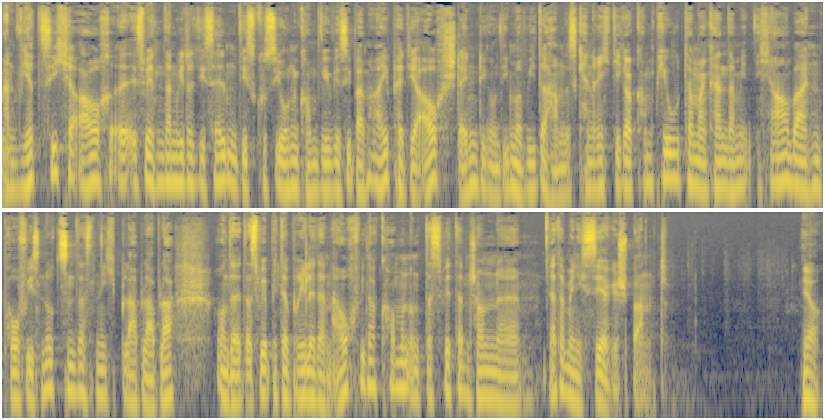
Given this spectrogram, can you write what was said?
man wird sicher auch, äh, es werden dann wieder dieselben Diskussionen kommen, wie wir sie beim iPad ja auch ständig und immer wieder haben. Das ist kein richtiger Computer, man kann damit nicht arbeiten, Profis nutzen das nicht, bla bla bla. Und äh, das wird mit der Brille dann auch wieder kommen und das wird dann schon, äh, ja, da bin ich sehr gespannt. Ja.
